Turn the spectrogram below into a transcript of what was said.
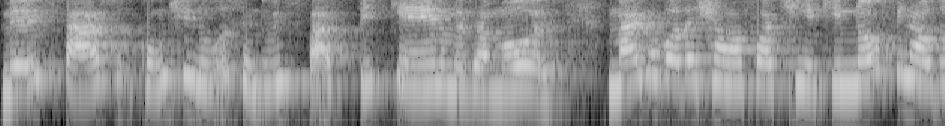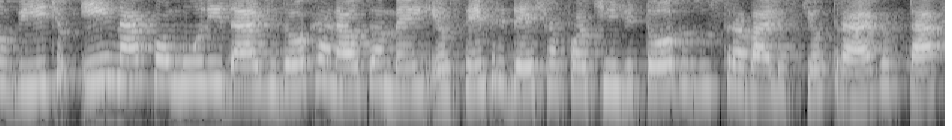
Meu espaço continua sendo um espaço pequeno, meus amores, mas eu vou deixar uma fotinha aqui no final do vídeo e na comunidade do canal também. Eu sempre deixo a fotinha de todos os trabalhos que eu trago, tá?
